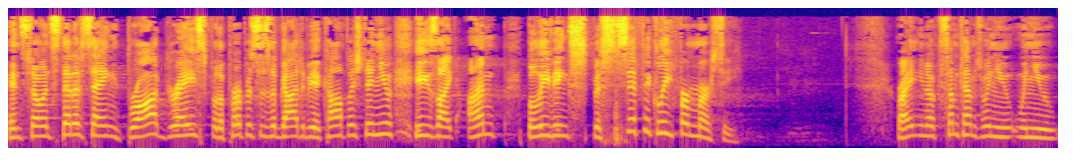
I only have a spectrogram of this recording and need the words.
And so instead of saying broad grace for the purposes of God to be accomplished in you, he's like, I'm believing specifically for mercy. Right? You know, sometimes when you, when you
